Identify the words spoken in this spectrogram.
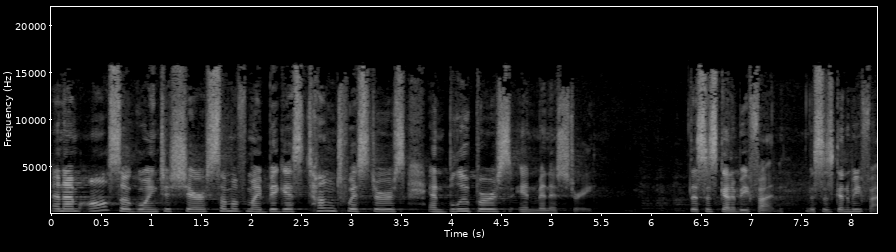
And I'm also going to share some of my biggest tongue twisters and bloopers in ministry. This is going to be fun. This is going to be fun.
